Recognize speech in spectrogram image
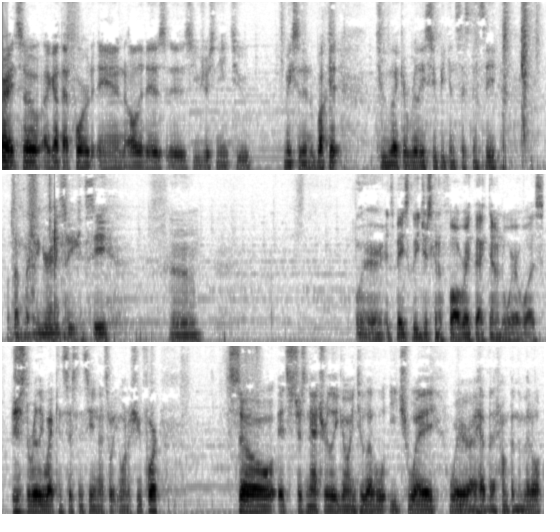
All right, so I got that poured and all it is, is you just need to mix it in a bucket to like a really soupy consistency. I'll dunk my finger in it so you can see. Um, where it's basically just gonna fall right back down to where it was. It's just a really wet consistency and that's what you wanna shoot for. So it's just naturally going to level each way where I have that hump in the middle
